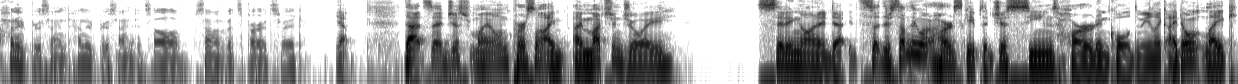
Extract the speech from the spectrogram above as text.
hundred percent, hundred percent. It's all some of its parts, right? Yeah. That said, just my own personal, I, I much enjoy sitting on a deck. So there's something about hardscape that just seems hard and cold to me. Like I don't like,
